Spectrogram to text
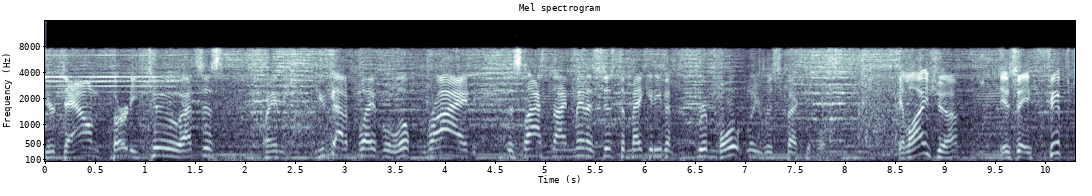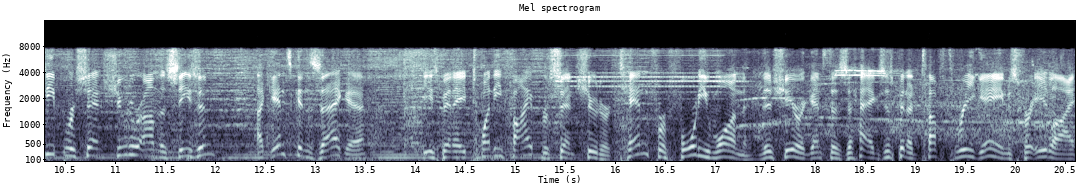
You're down 32. That's just, I mean, you got to play with a little pride this last nine minutes just to make it even remotely respectable. Elijah is a 50% shooter on the season. Against Gonzaga, he's been a 25% shooter, 10 for 41 this year against the Zags. It's been a tough three games for Eli,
